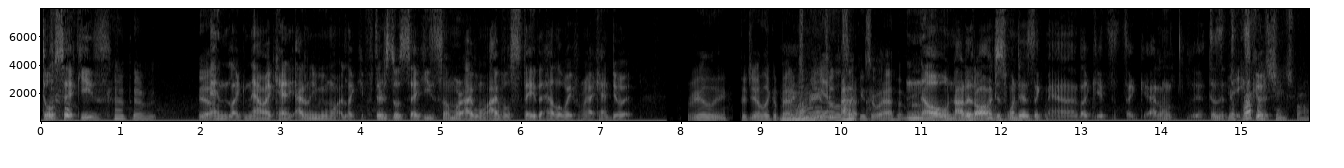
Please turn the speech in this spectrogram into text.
Dos Equis, God damn it. Yeah. and like now I can't. I don't even want. Like if there's Dos Equis somewhere, I won't. I will stay the hell away from it. I can't do it. Really? Did you have like a bad What? experience Yeah. with I those don't- or what happened, bro? No, not at all. I just one day I was like, man, like it's, it's like I don't. It doesn't Your taste preference good. changed, bro.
